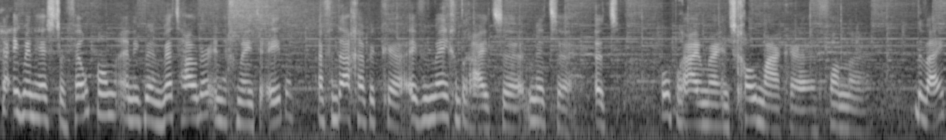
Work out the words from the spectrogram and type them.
Ja, ik ben Hester Veldman en ik ben wethouder in de gemeente Ede. En vandaag heb ik eh, even meegedraaid eh, met eh, het opruimen en schoonmaken van de wijk.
